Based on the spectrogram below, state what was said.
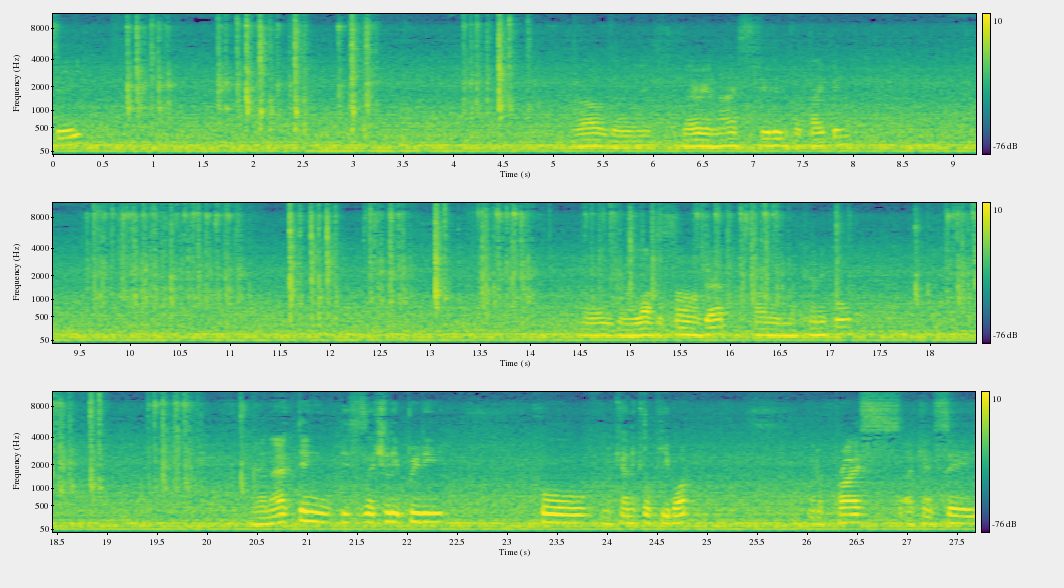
See? Well, the very nice feeling for typing. Well, you you're gonna love the sound of that sound of mechanical and I think this is actually pretty cool mechanical keyboard. For the price I can say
